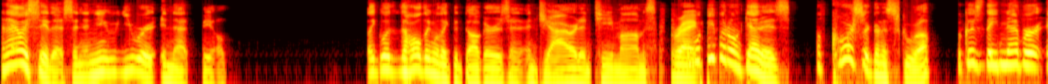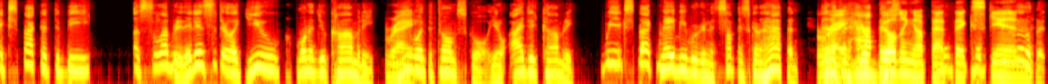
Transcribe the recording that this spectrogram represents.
and I always say this, and, and you you were in that field, like with the whole thing with like the Duggars and, and Jared and teen moms. Right. What people don't get is, of course they're gonna screw up because they never expected to be a celebrity. They didn't sit there like you want to do comedy. Right. You went to film school. You know, I did comedy. We expect maybe we're gonna something's gonna happen. And if right. it You're building up that we'll- thick we'll skin. A little bit.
